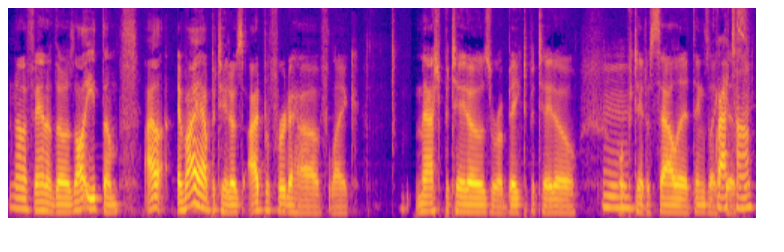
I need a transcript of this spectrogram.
I'm not a fan of those. I'll eat them. I if I have potatoes, I'd prefer to have like mashed potatoes or a baked potato or mm. potato salad, things like Gratin. this.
